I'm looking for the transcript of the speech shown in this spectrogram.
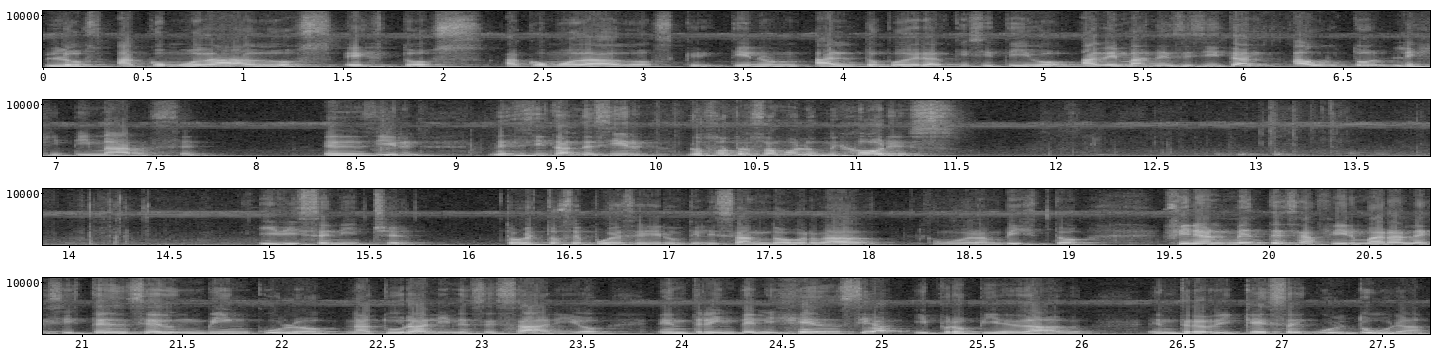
los acomodados, estos acomodados que tienen un alto poder adquisitivo, además necesitan autolegitimarse. Es decir, necesitan decir, nosotros somos los mejores. Y dice Nietzsche, todo esto se puede seguir utilizando, ¿verdad? Como habrán visto. Finalmente se afirmará la existencia de un vínculo natural y necesario entre inteligencia y propiedad, entre riqueza y cultura,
